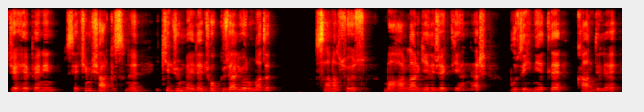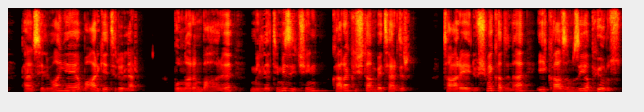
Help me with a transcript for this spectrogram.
CHP'nin seçim şarkısını iki cümleyle çok güzel yorumladı. Sana söz, baharlar gelecek diyenler bu zihniyetle Kandil'e, Pensilvanya'ya bahar getirirler. Bunların baharı milletimiz için kara kıştan beterdir. Tarihe düşmek adına ikazımızı yapıyoruz.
